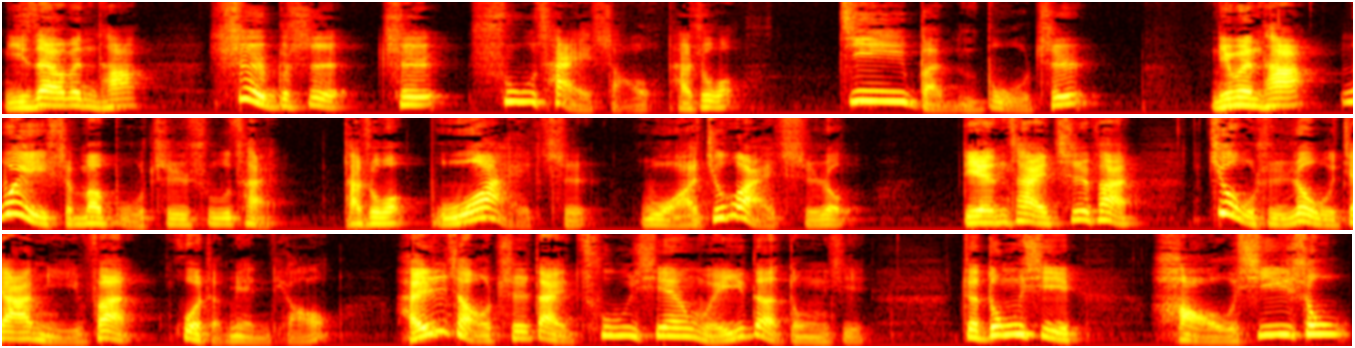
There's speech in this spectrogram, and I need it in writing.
你再问他是不是吃蔬菜少，他说基本不吃。你问他为什么不吃蔬菜，他说不爱吃，我就爱吃肉。点菜吃饭就是肉加米饭或者面条，很少吃带粗纤维的东西。这东西好吸收，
